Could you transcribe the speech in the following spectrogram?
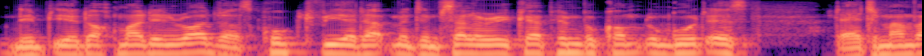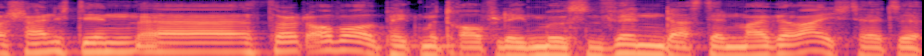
Nehmt ihr doch mal den Rogers, guckt, wie er das mit dem Salary Cap hinbekommt und gut ist. Da hätte man wahrscheinlich den äh, Third Overall Pick mit drauflegen müssen, wenn das denn mal gereicht hätte.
